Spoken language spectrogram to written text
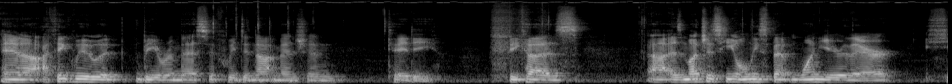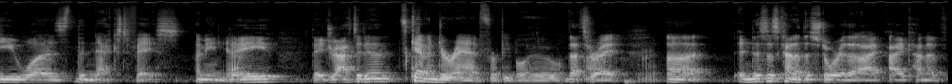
And uh, I think we would be remiss if we did not mention KD because uh, as much as he only spent one year there, he was the next face. I mean, Yeah. they they drafted him. It's Kevin Durant for people who. That's right. Uh, and this is kind of the story that I, I kind of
